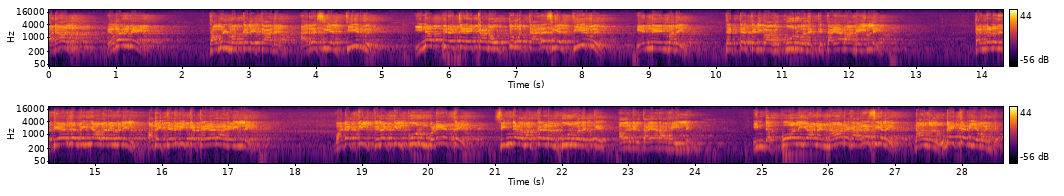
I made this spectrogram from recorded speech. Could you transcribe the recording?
ஆனால் எவருமே தமிழ் மக்களுக்கான அரசியல் தீர்வு இனப்பிரச்சனைக்கான ஒட்டுமொத்த அரசியல் தீர்வு என்ன என்பதை திட்ட தெளிவாக கூறுவதற்கு தயாராக இல்லை. தங்களது தேர்தல் விஞ்ஞாபனங்களில் அதை தெரிவிக்க தயாராக இல்லை. வடக்கில் கிழக்கில் கூறும் விடயத்தை சிங்கள மக்களிடம் கூறுவதற்கு அவர்கள் தயாராக இல்லை. இந்த போலியான நாடக அரசியலை நாங்கள் உடைத்தறிய வேண்டும்.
